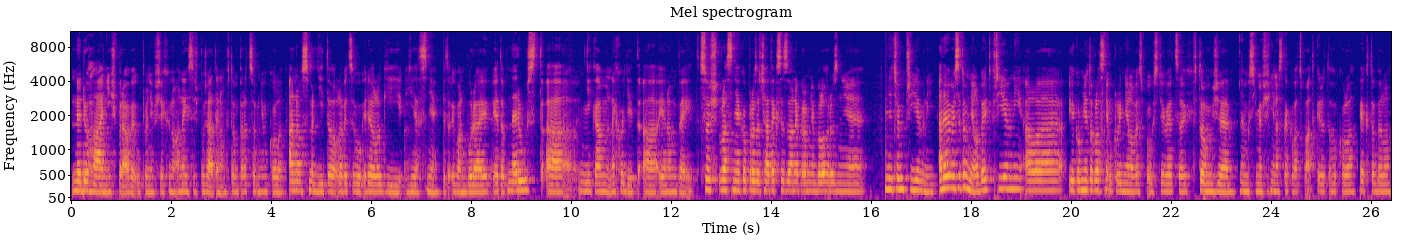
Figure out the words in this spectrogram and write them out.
nedoháníš právě úplně všechno a nejseš pořád jenom v tom pracovním kole. Ano, smrdí to levicovou ideologií, jasně, je to Ivan Buraj, je to nerůst a nikam nechodit a jenom bejt. Což vlastně jako pro začátek sezóny pro mě bylo hrozně něčem příjemný. A nevím, jestli to mělo být příjemný, ale jako mě to vlastně uklidnilo ve spoustě věcech. V tom, že nemusíme všichni naskakovat zpátky do toho kola, jak to bylo.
